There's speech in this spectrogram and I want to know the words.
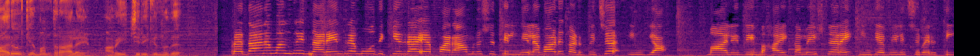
ആരോഗ്യ മന്ത്രാലയം അറിയിച്ചിരിക്കുന്നത്. പ്രധാനമന്ത്രി നരേന്ദ്രമോദിക്കെതിരായ പരാമർശത്തിൽ നിലപാട് കടുപ്പിച്ച് ഇന്ത്യ മാലിദ്വീപ് ഹൈക്കമ്മീഷണറെ ഇന്ത്യ വിളിച്ചു വരുത്തി.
